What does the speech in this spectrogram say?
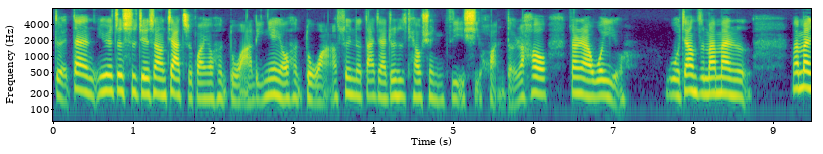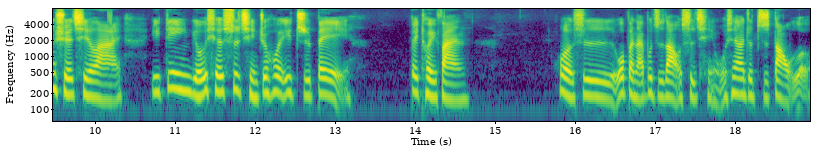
对。但因为这世界上价值观有很多啊，理念有很多啊，所以呢，大家就是挑选你自己喜欢的。然后，当然我也我这样子慢慢慢慢学起来，一定有一些事情就会一直被被推翻。或者是我本来不知道的事情，我现在就知道了。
